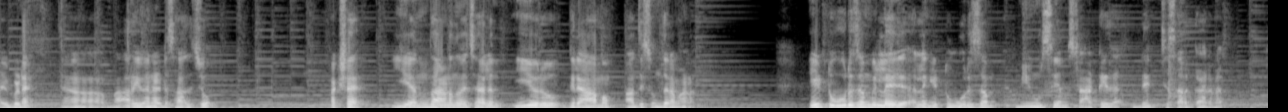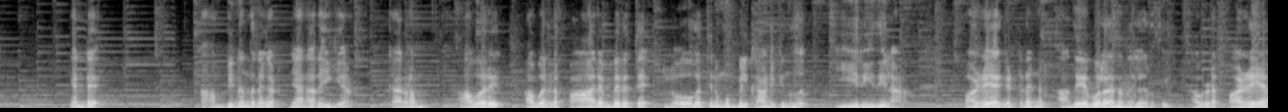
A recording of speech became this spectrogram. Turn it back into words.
ഇവിടെ അറിയുവാനായിട്ട് സാധിച്ചു. പക്ഷെ എന്താണെന്ന് വെച്ചാലും ഈ ഒരു ഗ്രാമം അതിസുന്ദരമാണ്. ഈ ടൂറിസം വില്ലേജ് അല്ലെങ്കിൽ ടൂറിസം മ്യൂസിയം സ്റ്റാർട്ട് ചെയ്ത ഡച്ച് സർക്കാരിന് എന്റെ അഭിനന്ദനങ്ങൾ ഞാൻ അറിയുകയാണ് കാരണം അവർ അവരുടെ പാരമ്പര്യത്തെ ലോകത്തിന് മുമ്പിൽ കാണിക്കുന്നത് ഈ രീതിയിലാണ്. പഴയ കെട്ടിടങ്ങൾ അതേപോലെ തന്നെ നിലനിർത്തി അവരുടെ പഴയ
